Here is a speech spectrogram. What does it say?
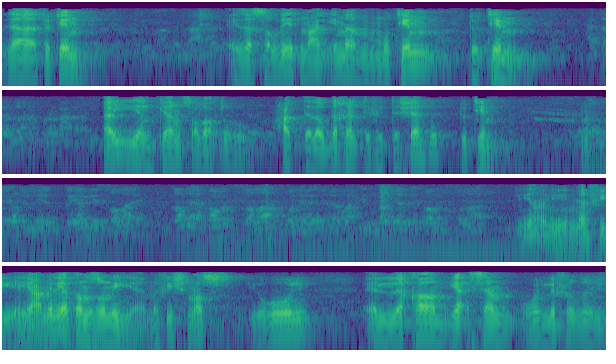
لا تتم. إذا صليت مع الإمام متم تتم. أيا كان صلاته. حتى لو دخلت في التشهد تتم. يعني ما في هي عملية تنظيمية. ما فيش نص يقول اللي قام يأسم واللي فضل.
